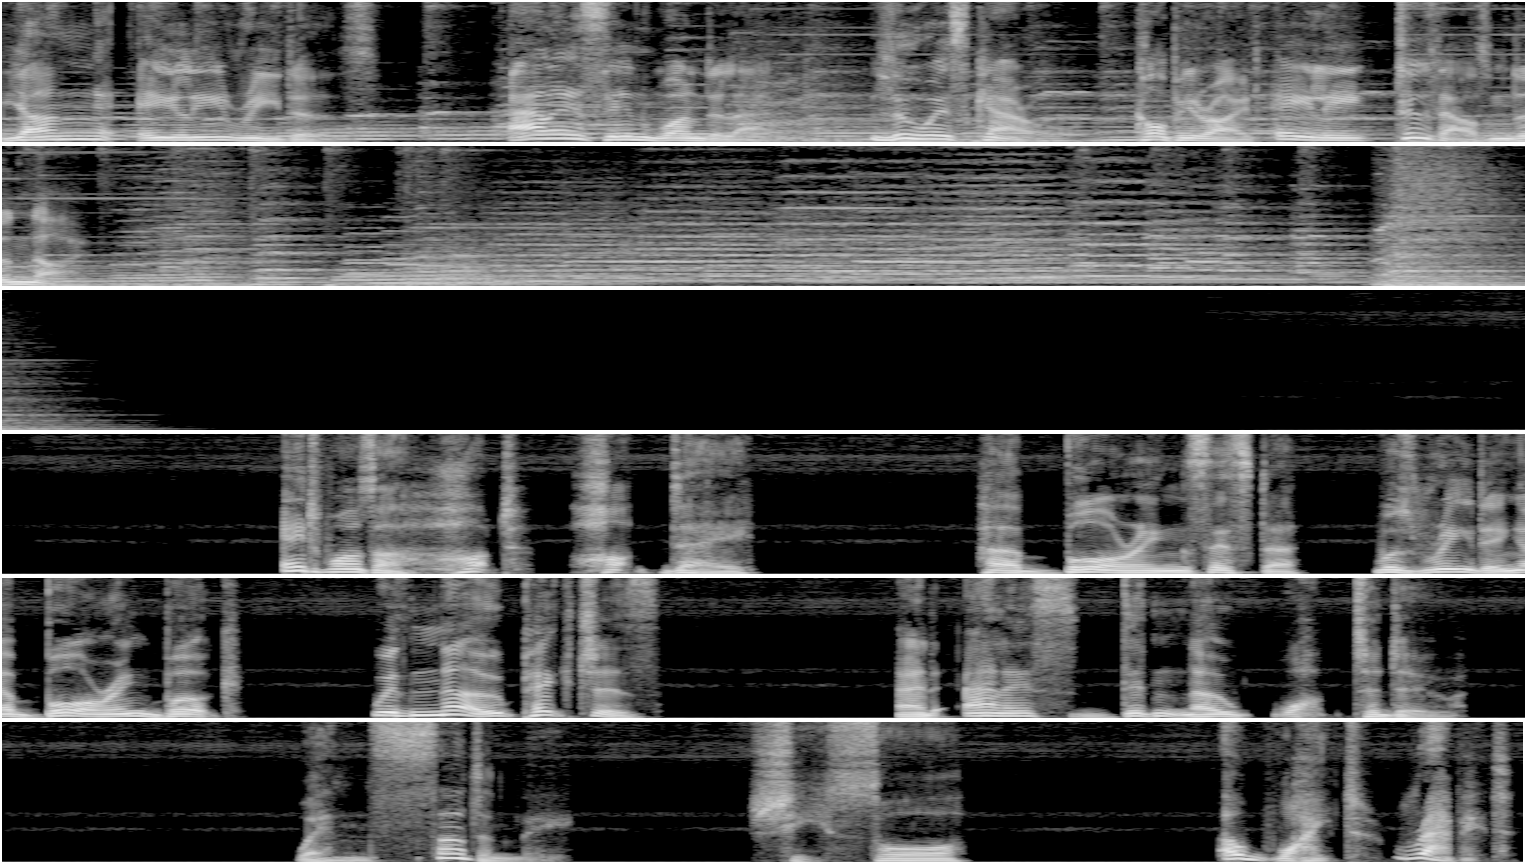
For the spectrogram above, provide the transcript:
Young ELI Readers. Alice in Wonderland. Lewis Carroll. Copyright ELI 2009. It was a hot, hot day. Her boring sister was reading a boring book with no pictures. And Alice didn't know what to do. When suddenly she saw a white rabbit.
